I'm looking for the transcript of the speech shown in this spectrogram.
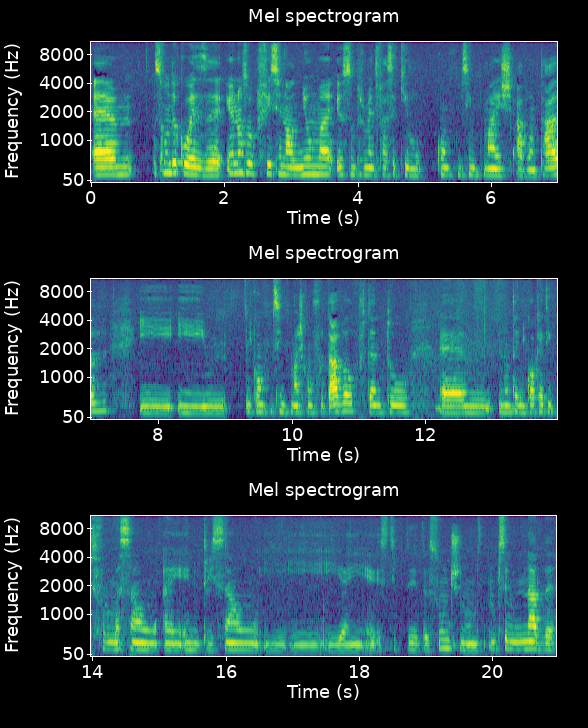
Um, Segunda coisa, eu não sou profissional nenhuma, eu simplesmente faço aquilo com que me sinto mais à vontade e, e, e com que me sinto mais confortável, portanto um, não tenho qualquer tipo de formação em, em nutrição e, e, e, em esse tipo de, de assuntos, não, não percebo nada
